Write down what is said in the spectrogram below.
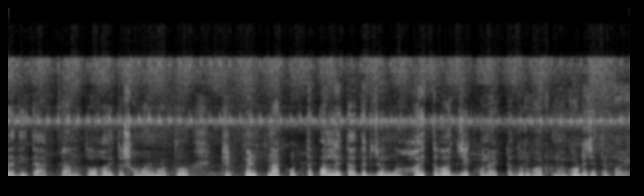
ব্যাধিতে আক্রান্ত, হয়তো সময় মতো ট্রিটমেন্ট না করতে পারলে তাদের জন্য হয়তো বা যে কোনো একটা দুর্ঘটনা ঘটে যেতে পারে।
